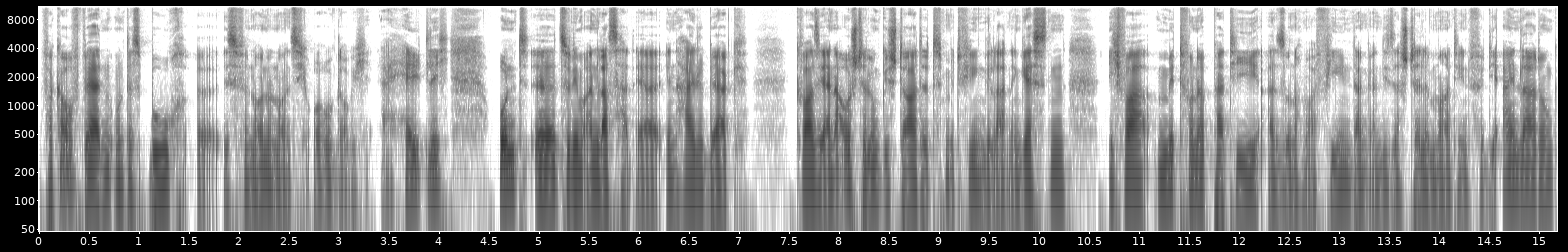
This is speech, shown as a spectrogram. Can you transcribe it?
verkauft werden. Und das Buch äh, ist für 99 Euro, glaube ich, erhältlich. Und äh, zu dem Anlass hat er in Heidelberg quasi eine Ausstellung gestartet mit vielen geladenen Gästen. Ich war mit von der Partie, also nochmal vielen Dank an dieser Stelle, Martin, für die Einladung.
